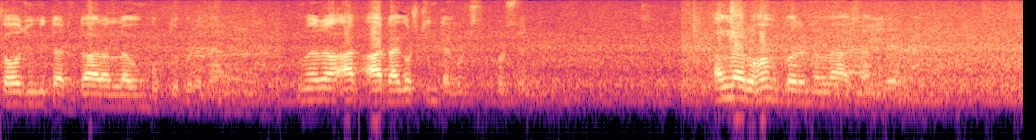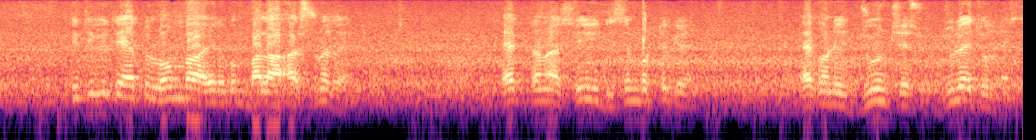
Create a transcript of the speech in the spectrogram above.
সহযোগিতার দ্বার আল্লাহ উন্মুক্ত করে দেন। ওনারা আট আট আগস্ট চিন্তা করছেন। আল্লাহ রহম করেন, আল্লাহ আসান পৃথিবীতে এত লম্বা এরকম বালা আর শোনা যায় না। একটানা সেই ডিসেম্বর থেকে এখন এই জুন শেষ, জুলাই চলতেছে।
